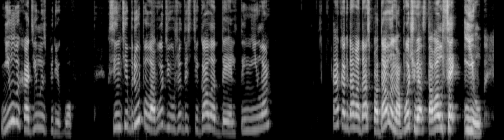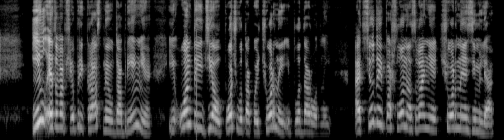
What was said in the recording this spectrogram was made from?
Нил выходил из берегов. К сентябрю половодье уже достигало дельты Нила, а когда вода спадала, на почве оставался ил. Ил – это вообще прекрасное удобрение, и он-то и делал почву такой черной и плодородной. Отсюда и пошло название «черная земля».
